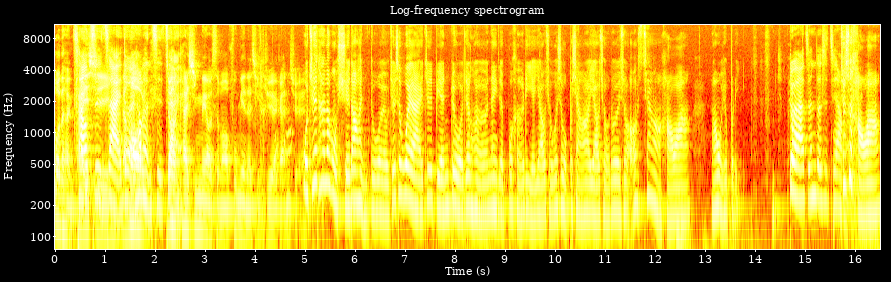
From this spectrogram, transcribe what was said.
过得很开心，然后他们很自在，就很开心，没有什么负面的情绪的感觉。我觉得他让我学到很多哎，我就是未来就是别人对我任何那个不合理的要求，或是我不想要的要求，我都会说哦这样好啊，然后我就不理。对啊，真的是这样，就是好啊，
